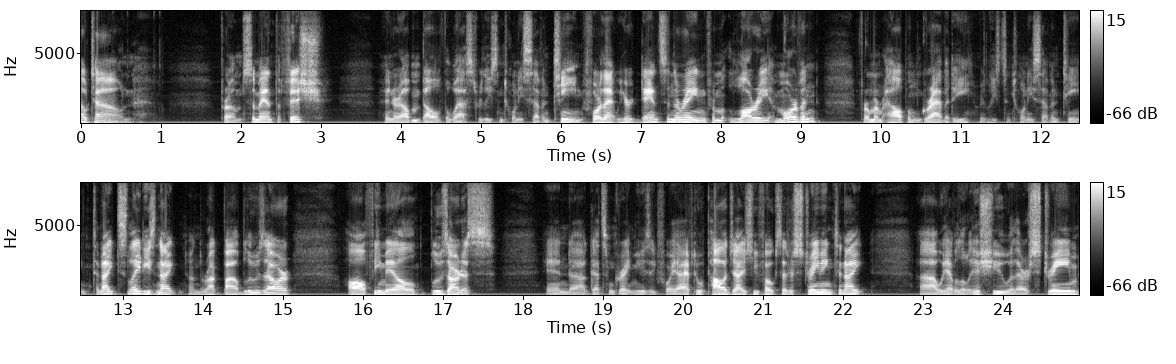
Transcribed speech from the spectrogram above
Cowtown from Samantha Fish and her album Belle of the West, released in 2017. Before that, we heard Dance in the Rain from Laurie Morvan from her album Gravity, released in 2017. Tonight's Ladies' Night on the Rockpile Blues Hour, all female blues artists, and uh, got some great music for you. I have to apologize to you folks that are streaming tonight. Uh, we have a little issue with our stream.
